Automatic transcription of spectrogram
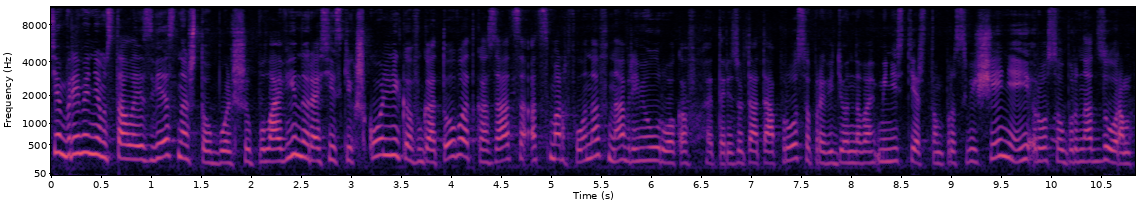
Тем временем стало известно, что больше половины российских школьников готовы отказаться от смартфонов на время уроков. Это результаты опроса, проведенного Министерством просвещения и Рособорнадзором.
